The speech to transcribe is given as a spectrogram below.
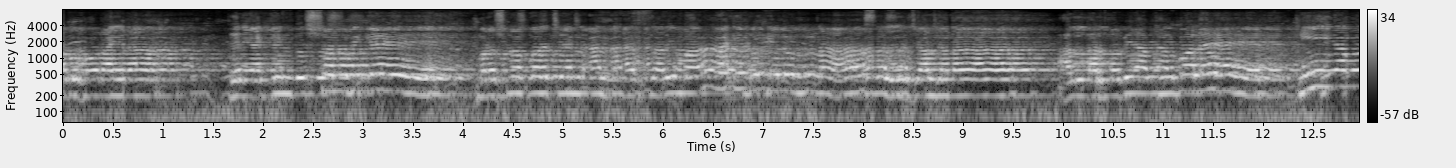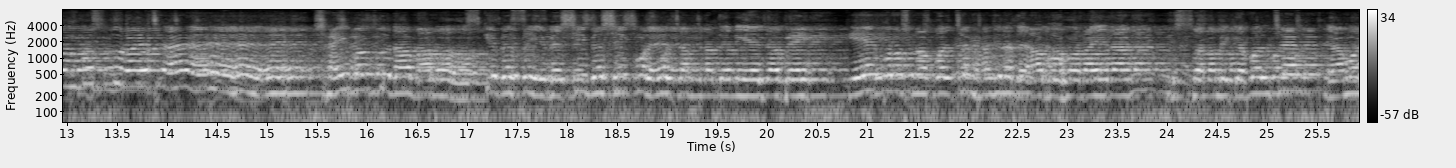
আবু হরাইরা তিনি একদিন বিশ্ব নবীকে প্রশ্ন করেছেন আল্লাহর নবী আপনি বলেন, কি এমন বস্তু রয়েছে? সেই বস্তুটা মানুষকে বেশি বেশি বেশি করে জান্নাতে নিয়ে যাবে। কে প্রশ্ন করছেন? হাজিরাতে আবু বিশ্ব নবীকে বলছেন, এমন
